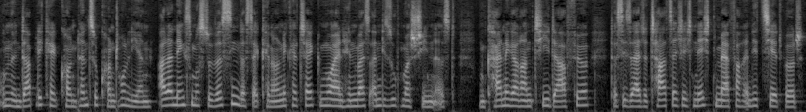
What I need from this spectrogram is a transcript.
um den Duplicate Content zu kontrollieren. Allerdings musst du wissen, dass der Canonical Tag nur ein Hinweis an die Suchmaschinen ist und keine Garantie dafür, dass die Seite tatsächlich nicht mehrfach indiziert wird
